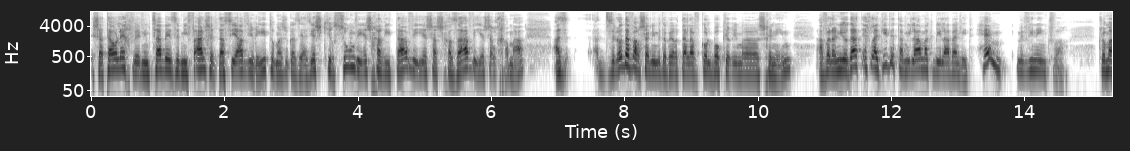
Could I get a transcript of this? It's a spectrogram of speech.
כשאתה הולך ונמצא באיזה מפעל של תעשייה אווירית או משהו כזה, אז יש כרסום ויש חריטה ויש השחזה ויש הלחמה, אז זה לא דבר שאני מדברת עליו כל בוקר עם השכנים, אבל אני יודעת איך להגיד את המילה המקבילה באנגלית. הם מבינים כבר. כלומר,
